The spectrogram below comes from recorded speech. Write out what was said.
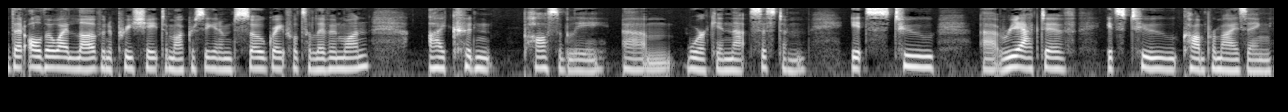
that although I love and appreciate democracy and I'm so grateful to live in one, I couldn't possibly um, work in that system. It's too uh, reactive. It's too compromising.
